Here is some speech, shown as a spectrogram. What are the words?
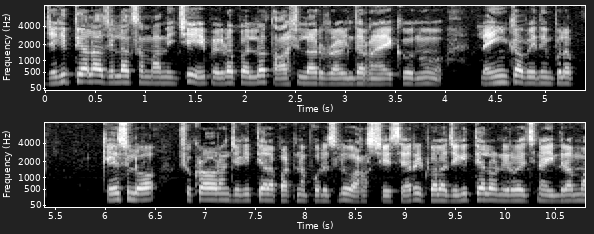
జగిత్యాల జిల్లాకు సంబంధించి పెగడపల్లిలో తహసీల్దారు రవీందర్ నాయక్ను లైంగిక వేధింపుల కేసులో శుక్రవారం జగిత్యాల పట్టణ పోలీసులు అరెస్ట్ చేశారు. ఇటీవల జగిత్యాలలో నిర్వహించిన ఇందిరమ్మ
